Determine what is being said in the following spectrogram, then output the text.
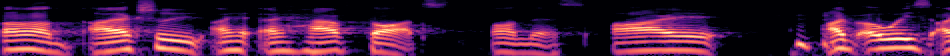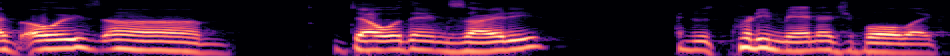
Um, I actually I, I have thoughts on this. I I've always I've always um dealt with anxiety, and it was pretty manageable. Like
